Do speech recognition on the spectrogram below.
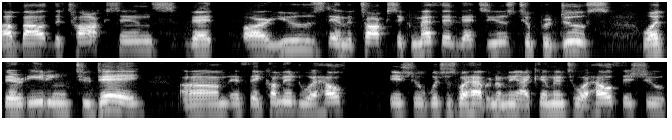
about the toxins that are used and the toxic method that's used to produce what they're eating today, um, if they come into a health issue, which is what happened to me, I came into a health issue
